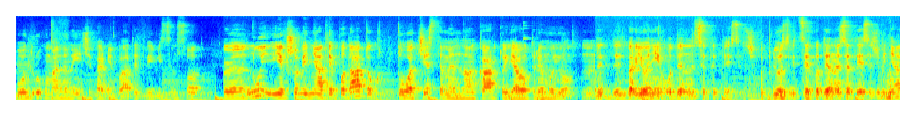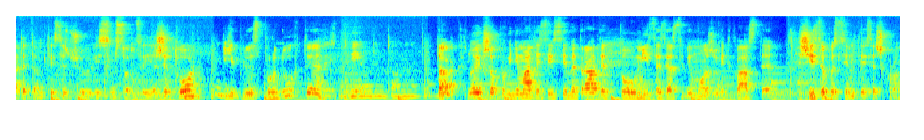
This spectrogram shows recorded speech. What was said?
Бо друг у мене на іншій фермі платить 2800. Е, Ну і якщо відняти податок, то чистими на карту я отримую в районі 11 тисяч. Плюс від цих 11 тисяч відняти там 1800 це є житло, і плюс продукти. Десь дві орієнтовно. Так, ну якщо піднімати ці всі витрати, то в місяць я собі можу відкласти 6 або 7 тисяч крон.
